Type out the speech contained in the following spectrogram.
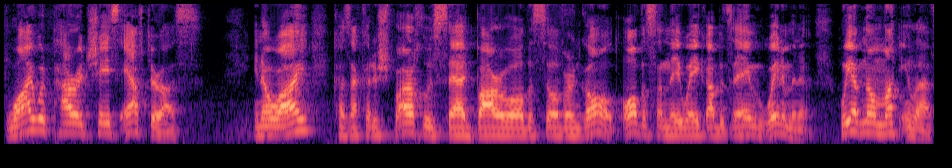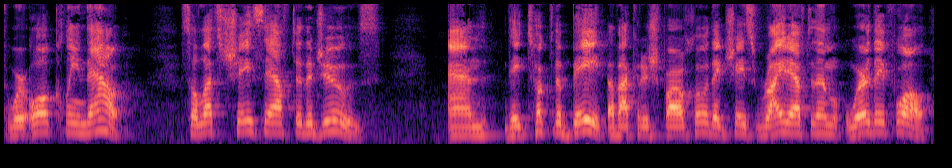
Why would Parai chase after us? You know why? Because Hakadosh Baruch Hu said, "Borrow all the silver and gold." All of a sudden, they wake up and say, "Hey, wait a minute, we have no money left. We're all cleaned out. So let's chase after the Jews." and they took the bait of Akadosh Baruch Hu. They chased right after them. Where they fall?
